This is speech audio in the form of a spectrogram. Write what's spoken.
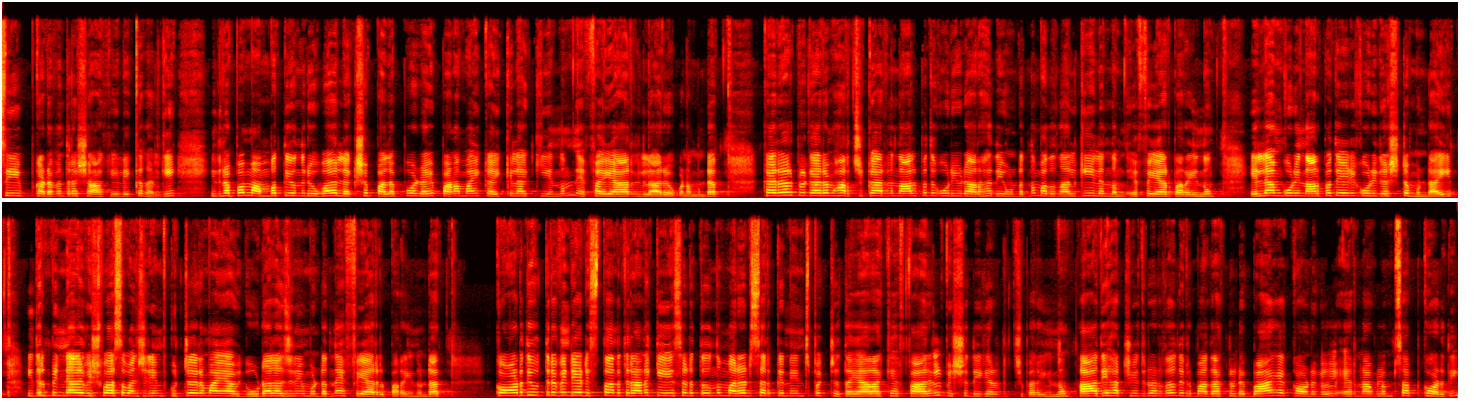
C Kadavanthra ശാഖയിലേക്ക് നൽകി. ഇതിനൊപ്പം അമ്പത്തിയൊന്ന് രൂപ ലക്ഷം പലപ്പോഴായി പണമായി കൈക്കലാക്കിയെന്നും എഫ്ഐആറിൽ ആരോപണമുണ്ട്. കരാർ പ്രകാരം ഹർജിക്കാരന് നാൽപ്പത് കോടിയുടെ അർഹതയുണ്ടെന്നും അത് നൽകിയില്ലെന്നും എഫ്ഐആർ പറയുന്നു. എല്ലാം കൂടി നാൽപ്പത്തിയേഴ് കോടി നഷ്ടമുണ്ടായി. ഇതിൽ പിന്നാലെ വിശ്വാസവഞ്ചനയും കുറ്റകരമായ ഗൂഢാലോചനയും ഉണ്ടെന്ന് എഫ്ഐആറിൽ പറയുന്നുണ്ട്. കോടതി ഉത്തരവിന്റെ അടിസ്ഥാനത്തിലാണ് കേസെടുത്തതെന്നും മരട് സർക്കിൾ ഇൻസ്പെക്ടർ തയ്യാറാക്കിയ ഫയലിൽ വിശദീകരിച്ചു പറയുന്നു. ആദ്യ ഹർജിയെ തുടർന്ന് നിർമ്മാതാക്കളുടെ ബാങ്ക് അക്കൗണ്ടുകളിൽ എറണാകുളം സബ് കോടതി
